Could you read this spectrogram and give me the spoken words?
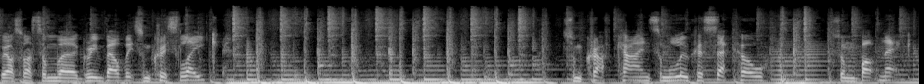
We also have some uh, Green Velvet, some Chris Lake, some Craft Kind, some Luca Secco, some Botnek.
